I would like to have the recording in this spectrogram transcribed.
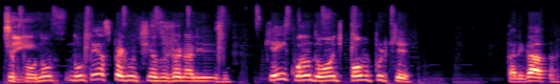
Tipo, não, não tem as perguntinhas do jornalismo. Quem, quando, onde, como, por quê tá ligado?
